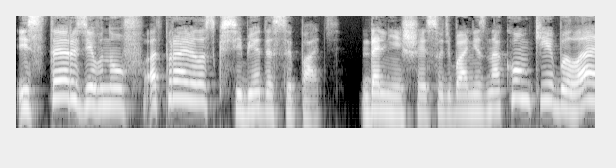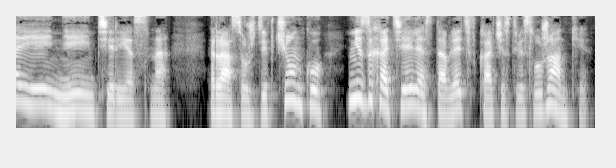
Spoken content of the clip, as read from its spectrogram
Истер, зевнув, отправилась к себе досыпать. Дальнейшая судьба незнакомки была ей неинтересна, раз уж девчонку не захотели оставлять в качестве служанки.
